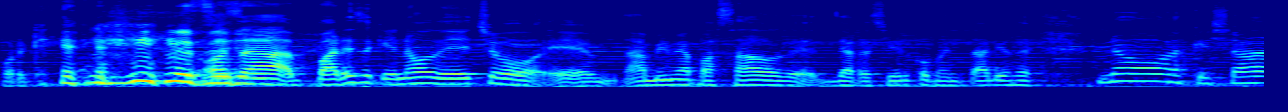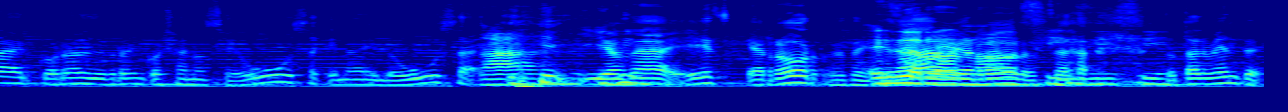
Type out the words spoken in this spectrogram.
porque, o sea, parece que no, de hecho, eh, a mí me ha pasado de, recibir comentarios de, no, es que ya el correo electrónico ya no se usa, que nadie lo usa, ah. y, o sea, es error, es error, error sí, sí, totalmente.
